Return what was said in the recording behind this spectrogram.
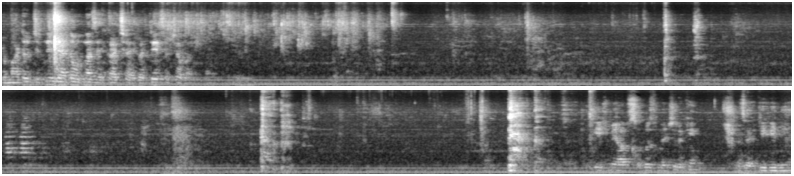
टमाटर जितने ज़्यादा उतना जायका अच्छा आएगा, टेस्ट अच्छा बनेगा। बीच में आप सब्ज मिर्च रखें जायके के लिए।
